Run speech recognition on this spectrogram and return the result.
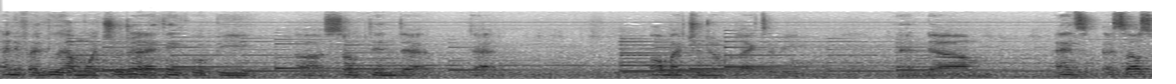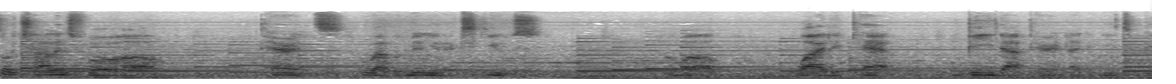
and if I do have more children, I think it will be uh, something that that all my children would like to read. And, um, and it's, it's, also a challenge for um, parents who have a million excuses about why they can't be that parent that they need to be,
